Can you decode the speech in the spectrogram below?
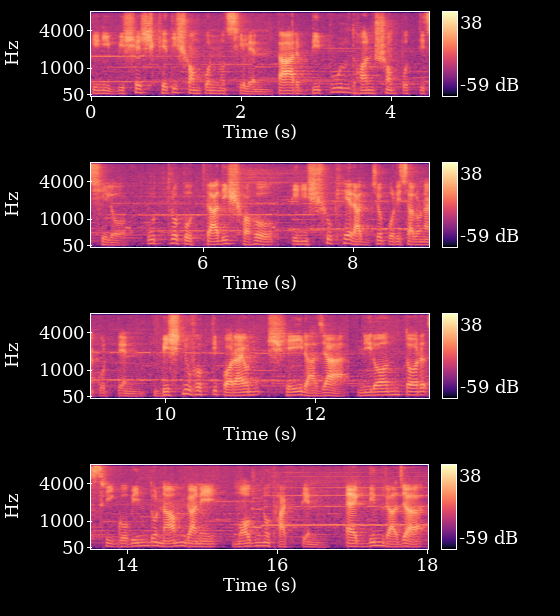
তিনি বিশেষ খ্যাতিসম্পন্ন ছিলেন। তার বিপুল ধন সম্পত্তি ছিল। পুত্রপৌত্রাদি সহ তিনি সুখে রাজ্য পরিচালনা করতেন। বিষ্ণু ভক্তি পরায়ণ সেই রাজা নিরন্তর শ্রী গোবিন্দ নাম গানে মগ্ন থাকতেন। একদিন রাজা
